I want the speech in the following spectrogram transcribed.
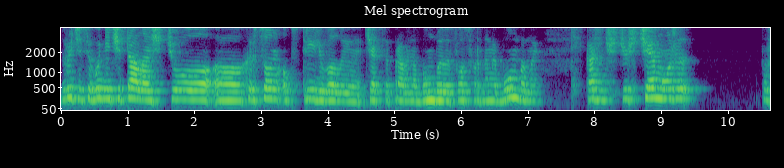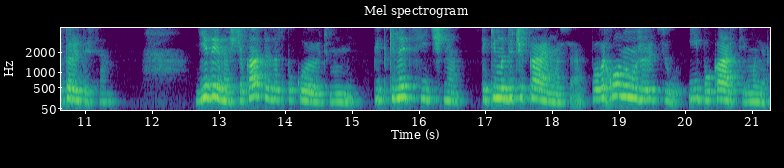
До речі, сьогодні читала, що е, Херсон обстрілювали, чи як це правильно, бомбили фосфорними бомбами. Кажуть, що ще може повторитися. Єдине, що карти заспокоюють мені під кінець січня, таки ми дочекаємося по Верховному жрецю і по карті мир.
